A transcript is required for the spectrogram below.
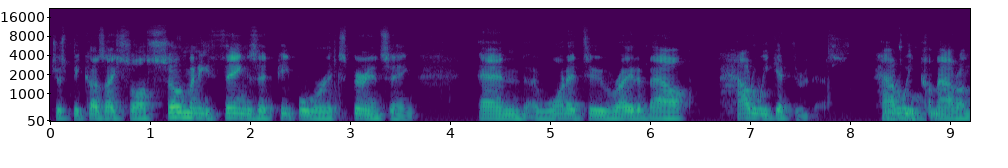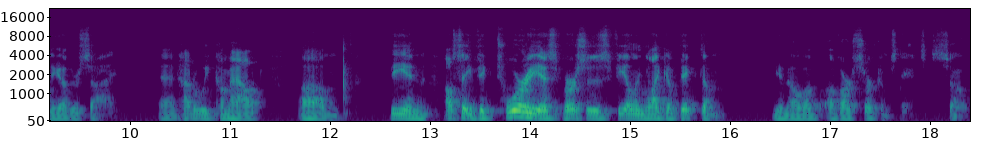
just because I saw so many things that people were experiencing. And I wanted to write about how do we get through this? How do we mm-hmm. come out on the other side? And how do we come out um, being, I'll say, victorious versus feeling like a victim, you know, of, of our circumstances? So,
